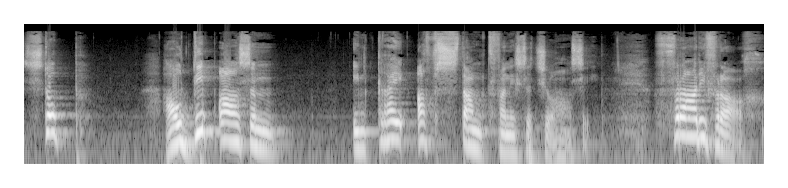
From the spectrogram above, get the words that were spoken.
Stop. Haal diep asem en kry afstand van die situasie. Vra die vraag:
